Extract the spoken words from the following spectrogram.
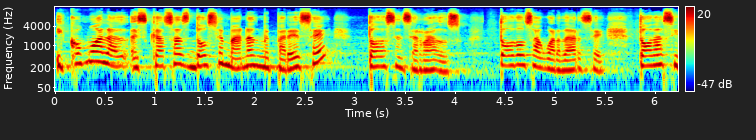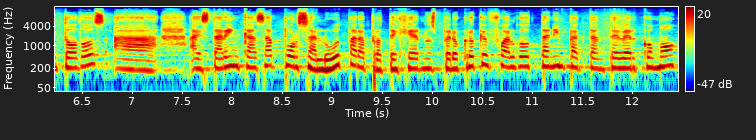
y como a las escasas dos semanas, me parece, todos encerrados, todos a guardarse, todas y todos a, estar en casa por salud, para protegernos, pero creo que fue algo tan impactante ver cómo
